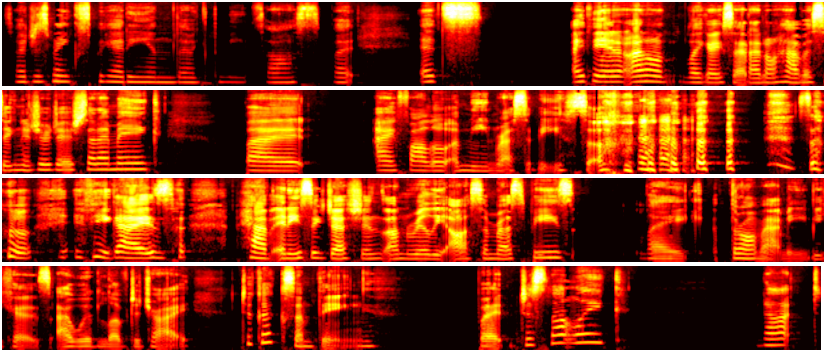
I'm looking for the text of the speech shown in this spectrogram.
so I just make spaghetti and the, the meat sauce. But it's, I think I don't like I said I don't have a signature dish that I make, but I follow a mean recipe. So, so if you guys have any suggestions on really awesome recipes, like throw them at me because I would love to try to cook something, but just not like not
